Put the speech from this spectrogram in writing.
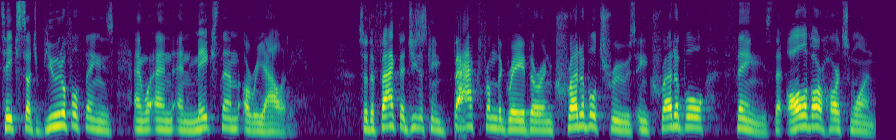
takes such beautiful things and, and, and makes them a reality. So the fact that Jesus came back from the grave, there are incredible truths, incredible things that all of our hearts want.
